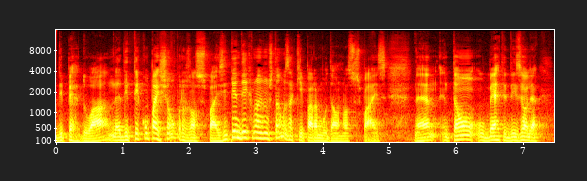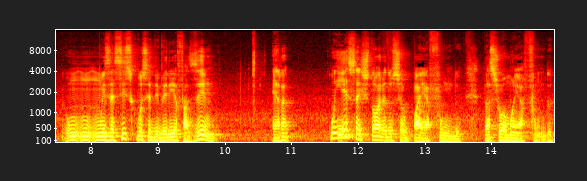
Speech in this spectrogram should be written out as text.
de perdoar, né, de ter compaixão para os nossos pais, entender que nós não estamos aqui para mudar os nossos pais. Né? Então o Bert diz: olha, um, um exercício que você deveria fazer era conheça a história do seu pai a fundo, da sua mãe a fundo.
